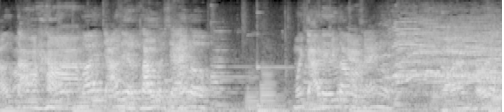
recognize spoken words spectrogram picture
Thở tắm, mới chảo đi tắm hồi sáng luôn. Mới chảo đi tắm hồi sáng luôn. Rồi ăn thử đi.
